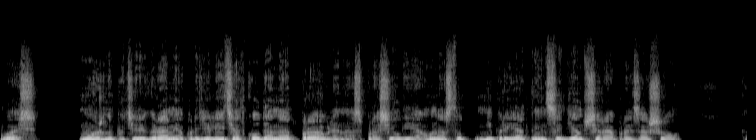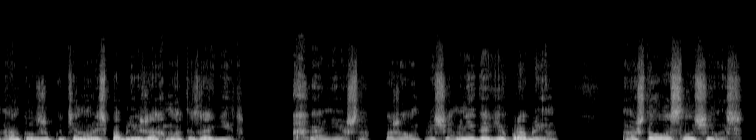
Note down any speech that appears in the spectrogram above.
«Вась, можно по телеграмме определить, откуда она отправлена?» — спросил я. «У нас тут неприятный инцидент вчера произошел». К нам тут же потянулись поближе Ахмат и Загид. «Конечно», — пожал он плечами, — «никаких проблем. А что у вас случилось?»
